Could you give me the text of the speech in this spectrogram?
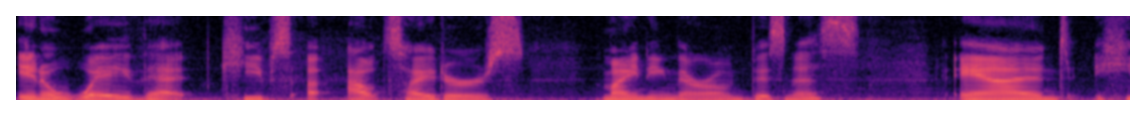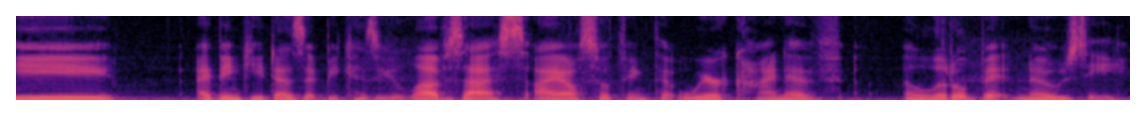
in a way that keeps uh, outsiders minding their own business. And he i think he does it because he loves us. I also think that we're kind of a little bit nosy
